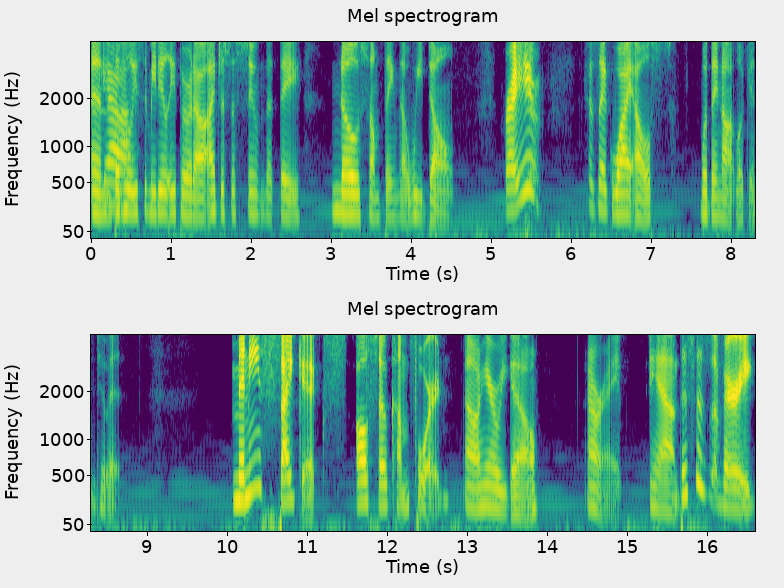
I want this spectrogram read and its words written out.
and the police immediately throw it out. I just assume that they know something that we don't. Right? because like why else would they not look into it? Many psychics also come forward. oh here we go. All right. Yeah, this is a very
